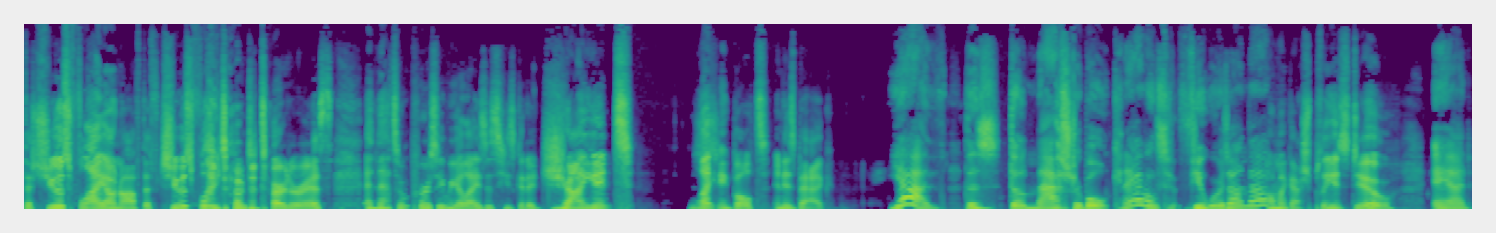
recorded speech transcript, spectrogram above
the shoes fly on off, the shoes fly down to Tartarus. And that's when Percy realizes he's got a giant lightning bolt in his bag. Yeah, the the master bolt. Can I have a few words on that? Oh my gosh, please do. And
